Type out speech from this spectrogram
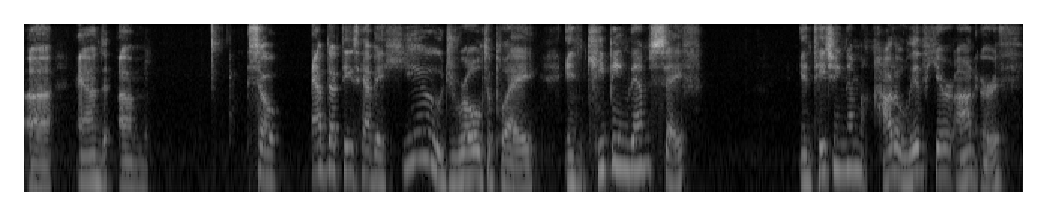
Uh, and um, so abductees have a huge role to play in keeping them safe, in teaching them how to live here on Earth,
